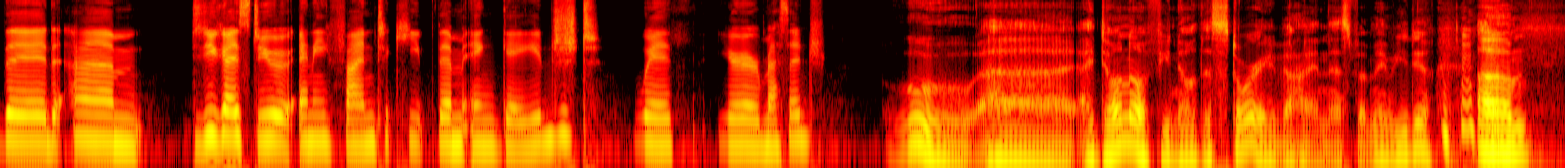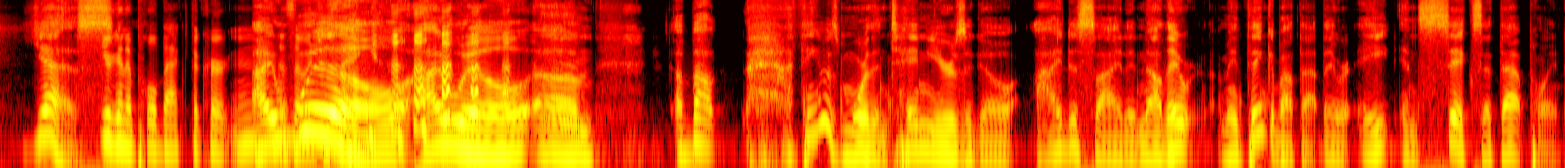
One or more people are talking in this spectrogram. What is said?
Did um did you guys do any fun to keep them engaged with your message? Ooh, uh, I don't know if you know the story behind this, but maybe you do. Um, yes, You're gonna pull back the curtain. I Is that what you're saying? will. I will. Um, about, I think it was more than 10 years ago, I decided. Now, they were, I mean, think about that. They were eight and six at that point.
